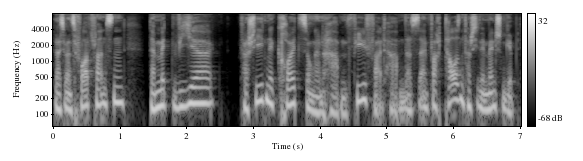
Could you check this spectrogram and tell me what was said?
dass wir uns fortpflanzen, damit wir verschiedene Kreuzungen haben, Vielfalt haben, dass es einfach tausend verschiedene Menschen gibt.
